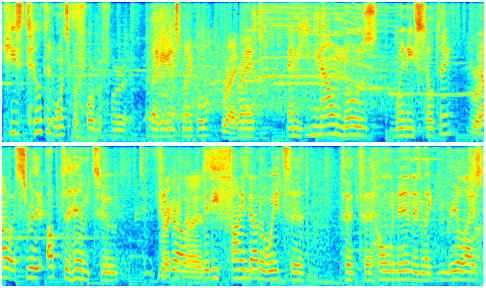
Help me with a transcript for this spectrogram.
he's tilted once before before like against Michael. Right. Right. And he now knows when he's tilting. Right. Now it's really up to him to figure out did he find out a way to to, to hone in and like realize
